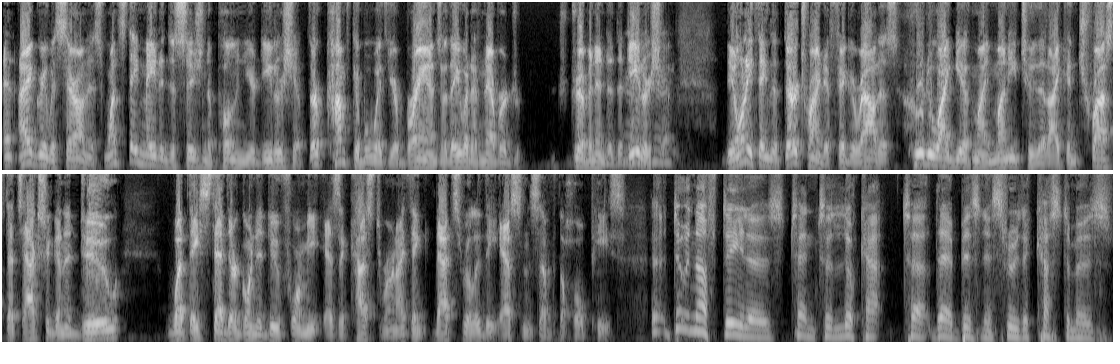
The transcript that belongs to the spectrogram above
And I agree with Sarah on this. Once they made a decision to pull in your dealership, they're comfortable with your brands, or they would have never dr- driven into the mm-hmm. dealership. Mm-hmm. The only thing that they're trying to figure out is who do I give my money to that I can trust that's actually going to do what they said they're going to do for me as a customer. And I think that's really the essence of the whole piece. Uh, do enough dealers tend to look at uh, their business through the customer's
